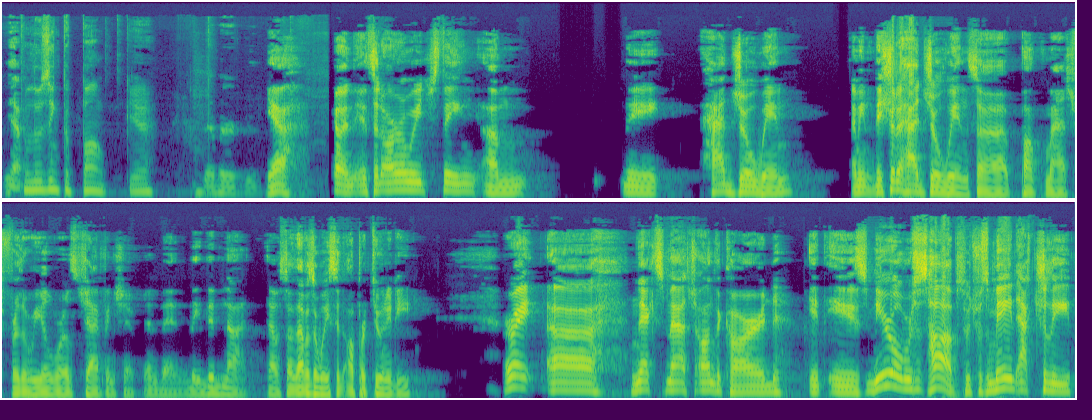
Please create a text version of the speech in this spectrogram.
Yeah, to Losing to Punk. Yeah. definitely. Yeah, and it's an ROH thing. Um, they had Joe win. I mean, they should have had Joe win a Punk match for the Real World Championship, and then they did not. That was, so that was a wasted opportunity. All right, uh, next match on the card. It is Miro versus Hobbs, which was made actually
